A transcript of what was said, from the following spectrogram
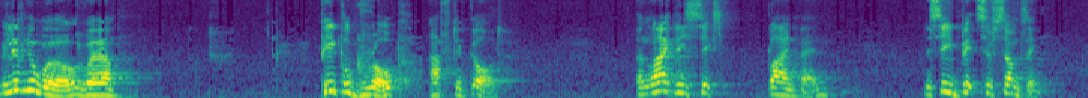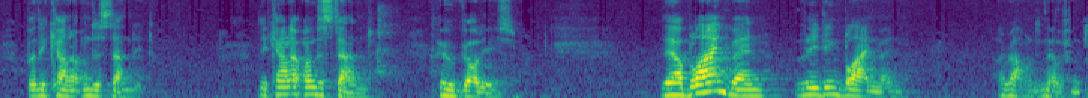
We live in a world where people grope after God. And like these six blind men, they see bits of something, but they cannot understand it. They cannot understand who God is. They are blind men leading blind men around an elephant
